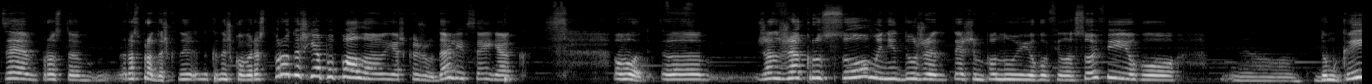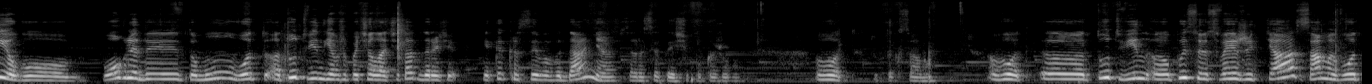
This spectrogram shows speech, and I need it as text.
Це просто розпродаж, книжковий розпродаж. Я попала, я ж кажу, далі все як. От. Е, Жан-Жак Руссо, мені дуже теж імпонує його філософія, його е, думки, його погляди. Тому от, а тут він, я вже почала читати, до речі, яке красиве видання. Зараз я те ще покажу. От, тут так само. От, е, тут він описує своє життя саме от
